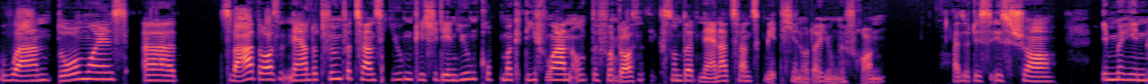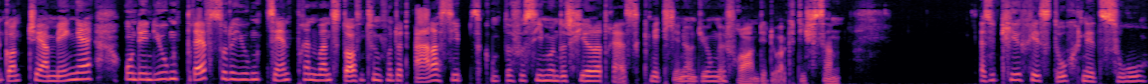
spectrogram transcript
waren damals äh, 2925 Jugendliche, die in Jugendgruppen aktiv waren und davon 1629 Mädchen oder junge Frauen. Also das ist schon immerhin ganz schön eine Menge. Und in Jugendtreffs oder Jugendzentren waren es 1571 und davon 734 Mädchen und junge Frauen, die da aktiv sind. Also Kirche ist doch nicht so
